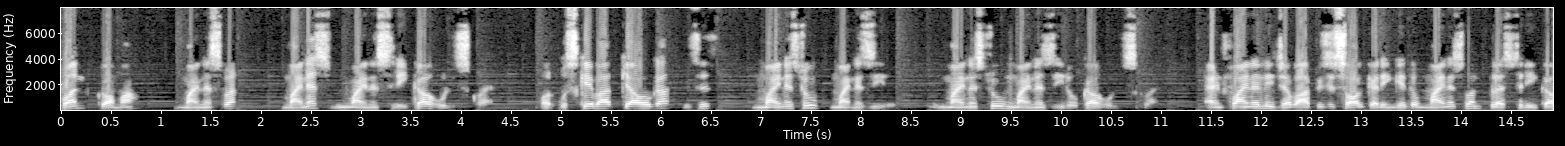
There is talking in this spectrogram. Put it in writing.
one comma minus one minus minus three का होल स्क्वायर और उसके बाद क्या होगा? This is minus two minus zero minus two minus zero का होल स्क्वायर एंड फाइनली जब आप इसे सॉल्व करेंगे तो माइनस वन प्लस थ्री का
